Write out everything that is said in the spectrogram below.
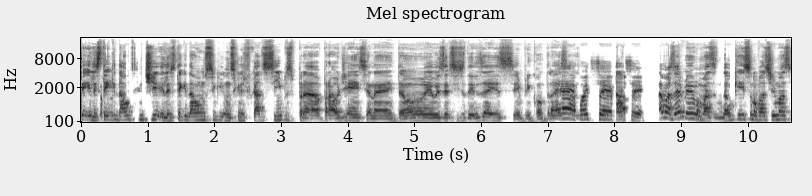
eles têm que dar um sentido, eles têm que dar um, um significado simples para a audiência, né? Então o exercício deles é esse, sempre encontrar. É, pode ser, pode ser. Não, mas é mesmo, mas não que isso não vá assistir, mas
